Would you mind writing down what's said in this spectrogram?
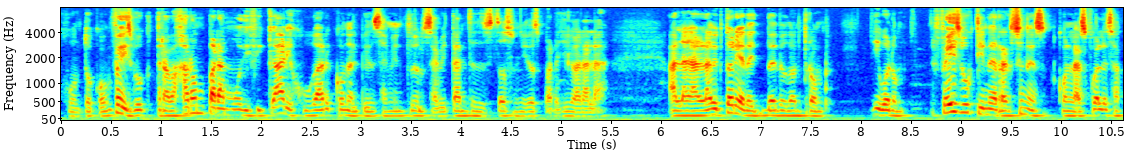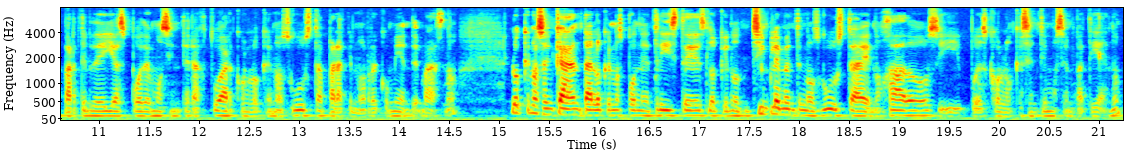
Junto con Facebook trabajaron para modificar y jugar con el pensamiento de los habitantes de Estados Unidos para llegar a la, a la, victoria de, de Donald Trump. Y bueno, Facebook tiene reacciones con las cuales a partir de ellas podemos interactuar con lo que nos gusta para que nos recomiende más, ¿no? Lo que nos encanta, lo que nos pone tristes, lo que simplemente nos gusta, enojados y pues con lo que sentimos empatía, ¿no?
